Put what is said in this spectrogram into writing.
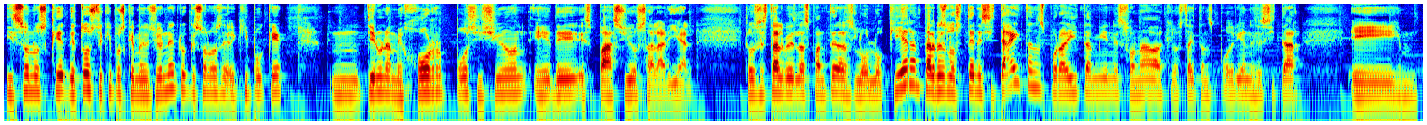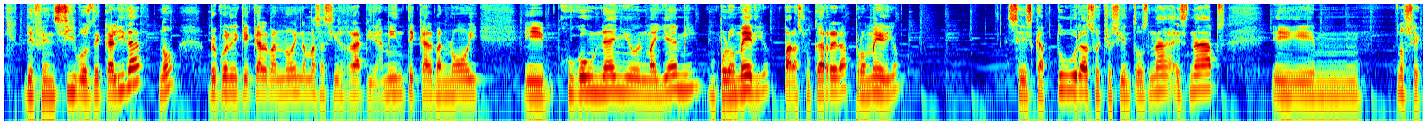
y son los que, de todos los equipos que mencioné, creo que son los el equipo que mm, tiene una mejor posición eh, de espacio salarial. Entonces tal vez las Panteras lo, lo, quieran, tal vez los Tennessee Titans, por ahí también sonaba que los Titans podrían necesitar eh, defensivos de calidad, ¿no? Recuerden que Calvanoy, nada más así rápidamente, Calvanoy eh, jugó un año en Miami, un promedio para su carrera, promedio, 6 capturas, 800 snaps, em, no sé.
